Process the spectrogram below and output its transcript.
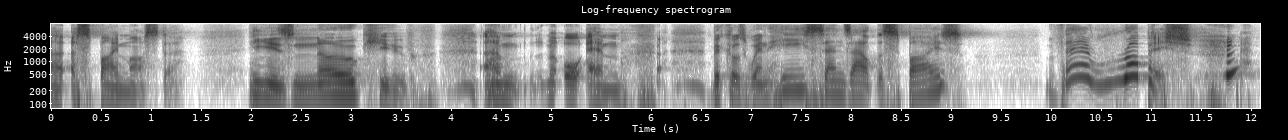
uh, a spy master. He is no Q um, or M. because when he sends out the spies, they're rubbish.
